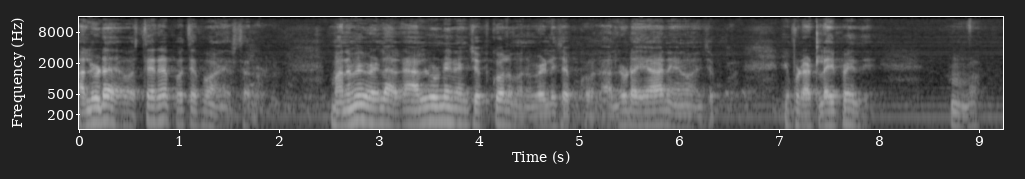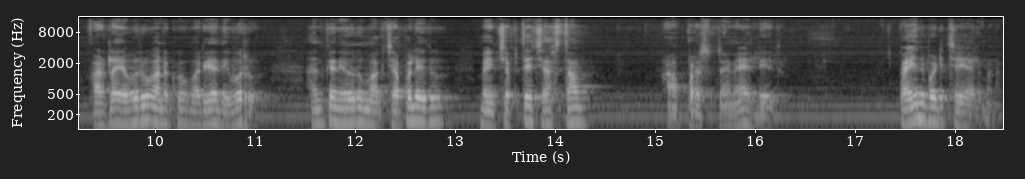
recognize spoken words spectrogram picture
అల్లుడా వస్తారా? పోతే పోనేస్తారు వాళ్ళు. మనమే వెళ్ళాలి. అల్లుడిని నేను చెప్పుకోవాలి మనం వెళ్ళి చెప్పుకోవాలి. అల్లుడయ్యా నేను అని చెప్పుకోవాలి. ఇప్పుడు అట్లా అయిపోయింది. అట్లా ఎవరు మనకు మర్యాద ఇవ్వరు. అందుకని ఎవరు మాకు చెప్పలేదు. మేము చెప్తే చేస్తాం. ఆ ప్రశ్ననే లేదు. పైన పడి చేయాలి మనం.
